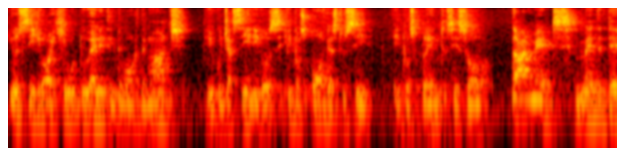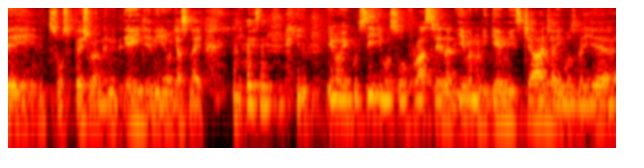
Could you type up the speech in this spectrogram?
you see like he would do anything to watch the match you could just see it. It was it was obvious to see. It was plain to see. So that made made the day so special. And then with Aidan, you know, just like you know, you could see he was so frustrated. And even when he gave me his charger, he was like, "Yeah,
